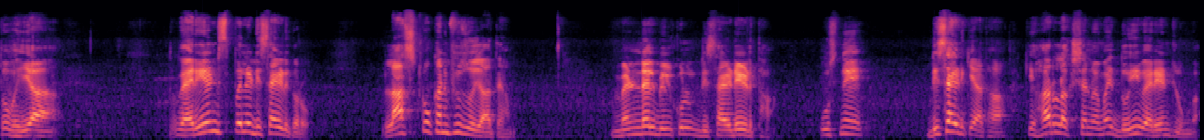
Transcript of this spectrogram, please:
तो भैया वेरिएंट्स पहले डिसाइड करो. लास्ट को कंफ्यूज हो जाते हम. मेंडल बिल्कुल डिसाइडेड था। उसने डिसाइड किया था कि हर लक्षण में मैं दो ही वेरिएंट लूँगा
